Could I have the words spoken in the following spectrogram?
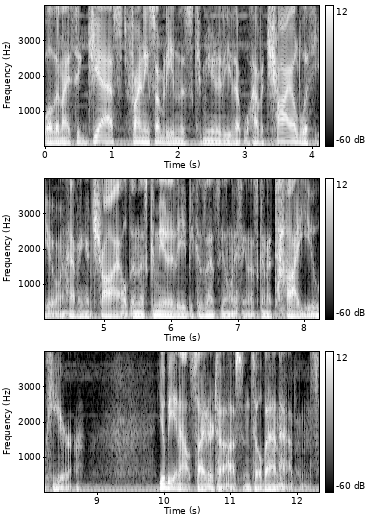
Well, then I suggest finding somebody in this community that will have a child with you and having a child in this community because that's the only thing that's going to tie you here. You'll be an outsider to us until that happens.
